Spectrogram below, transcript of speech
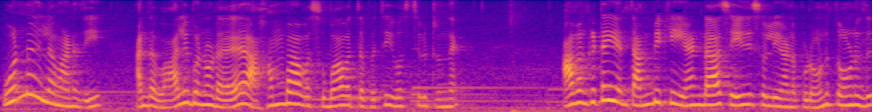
ஒன்றும் இல்லை வானதி. அந்த வாலிபனோட அகம்பாவ சுபாவத்தை பற்றி யோசிச்சுக்கிட்டு இருந்தேன். அவன்கிட்ட என் தம்பிக்கு ஏண்டா செய்தி சொல்லி அனுப்பணும்னு தோணுது.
